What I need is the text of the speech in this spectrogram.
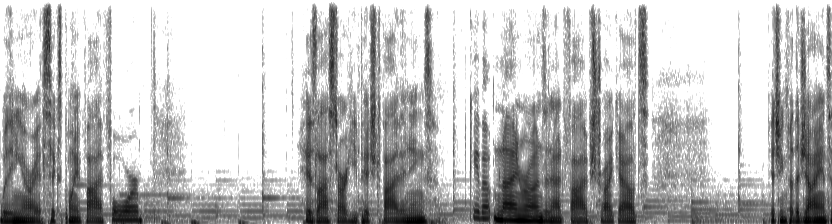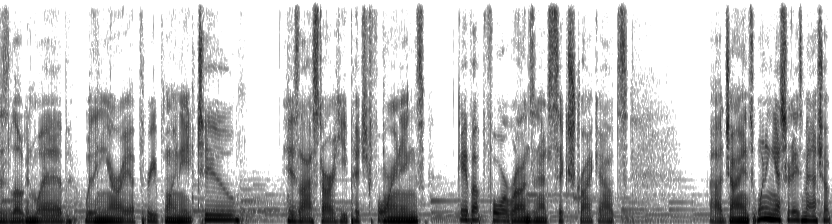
with an ERA of 6.54. His last start, he pitched five innings, gave up nine runs, and had five strikeouts. Pitching for the Giants is Logan Webb with an ERA of 3.82. His last start, he pitched four innings, gave up four runs, and had six strikeouts. Uh, Giants winning yesterday's matchup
